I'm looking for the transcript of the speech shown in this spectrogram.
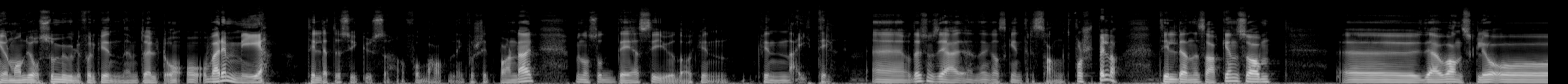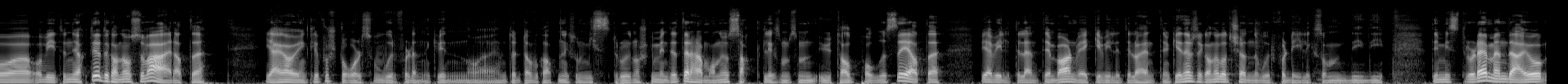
gjør man jo også mulig for kvinnen eventuelt å, å, være med til dette sykehuset og få behandling for sitt barn der. Men også det sier jo da kvinnen, kvinnen nei til. Eh, og det syns jeg er en ganske interessant forspill da, til denne saken, som det er jo vanskelig å, å, vite nøyaktig. Det kan jo også være at uh, jeg har jo egentlig forståelse for hvorfor denne kvinnen og eventuelt advokaten liksom mistror norske myndigheter. Her har man jo sagt liksom som en uttalt policy at uh, vi er villige til å hente inn barn, vi er ikke villige til å hente inn kvinner. Så jeg kan jo godt skjønne hvorfor de liksom de, de, de mistror det. Men det er jo,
